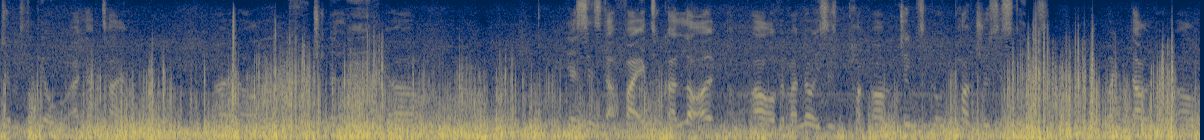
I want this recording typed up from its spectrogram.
James DeGale at that time. And um, unfortunately, um, yeah, since that fight, it took a lot out of him. I noticed his um, James DeGale punch resistance went down um,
